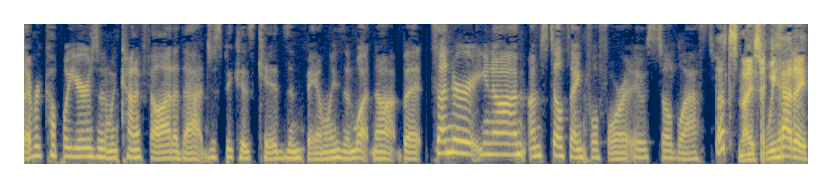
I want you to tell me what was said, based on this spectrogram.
every couple years, and we kind of fell out of that just because kids and families and whatnot. But Thunder, you know, I'm I'm still thankful for it. It was still a blast. That's nice. We had a,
